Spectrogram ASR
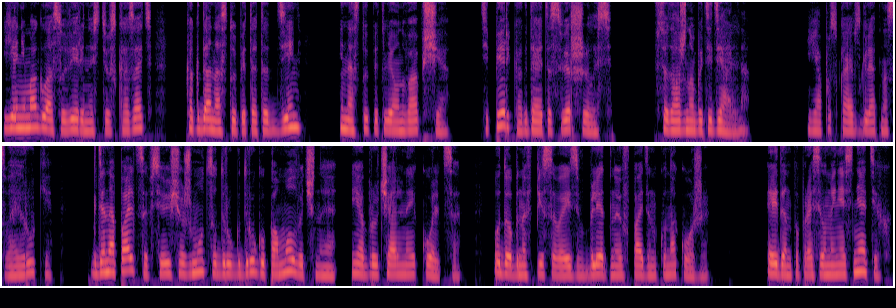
Я не могла с уверенностью сказать, когда наступит этот день и наступит ли он вообще. Теперь, когда это свершилось, все должно быть идеально. Я опускаю взгляд на свои руки, где на пальце все еще жмутся друг к другу помолвочные и обручальные кольца, удобно вписываясь в бледную впадинку на коже. Эйден попросил меня снять их,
